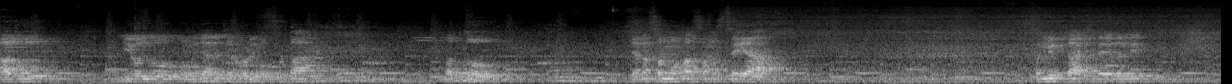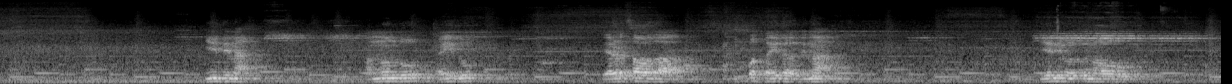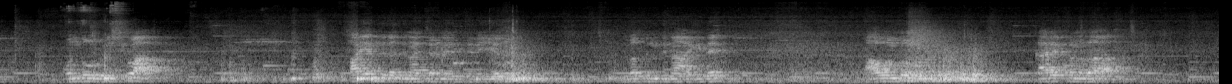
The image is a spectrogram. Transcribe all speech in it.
ಹಾಗೂ ಈ ಒಂದು ಬಹುಜನ ಚಳವಳಿ ಒಕ್ಕೂಟ ಮತ್ತು ಜನಸಮೂಹ ಸಂಸ್ಥೆಯ ಸಂಯುಕ್ತ ಆಶ್ರಯದಲ್ಲಿ ಈ ದಿನ ಹನ್ನೊಂದು, ಐದು, ಎರಡು ಸಾವಿರದ ಇಪ್ಪತ್ತೈದರ ದಿನ ಏನಿವತ್ತು ನಾವು ಒಂದು ವಿಶ್ವ ತಾಯಂದಿರ ದಿನಾಚರಣೆ ಅಂತೇಳಿ ಏನು? ಇವತ್ತಿನ ದಿನ ಆಗಿದೆ. ಆ ಒಂದು ಕಾರ್ಯಕ್ರಮದ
